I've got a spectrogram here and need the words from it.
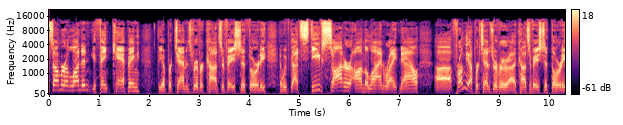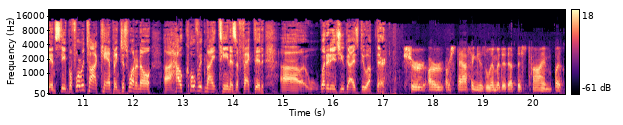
summer in London, you think camping, the Upper Thames River Conservation Authority. And we've got Steve Sauder on the line right now uh, from the Upper Thames River uh, Conservation Authority. And Steve, before we talk camping, just want to know uh, how COVID 19 has affected uh, what it is you guys do up there. Sure, our, our staffing is limited at this time, but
